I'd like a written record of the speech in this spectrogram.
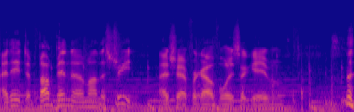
I'd hate to bump into him on the street. Actually, I forgot what voice I gave him.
